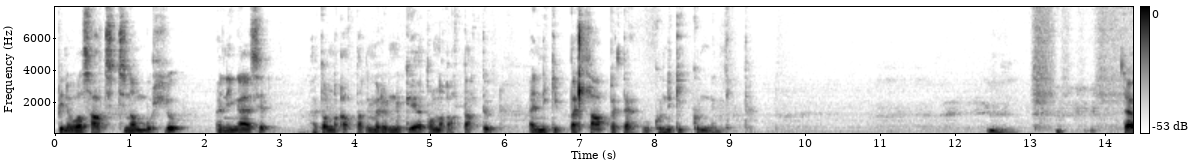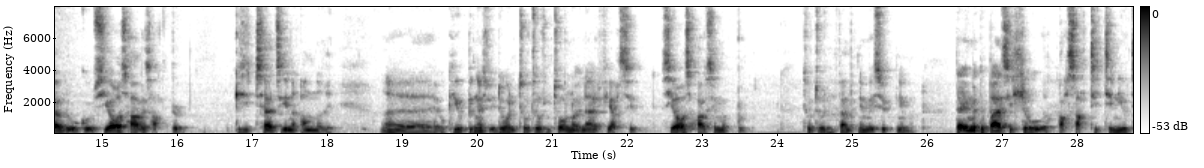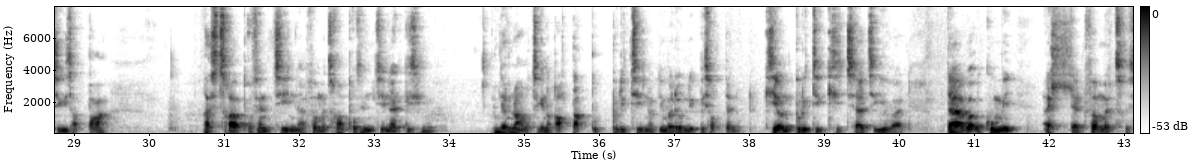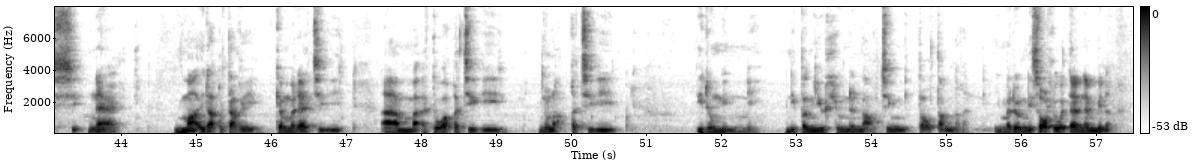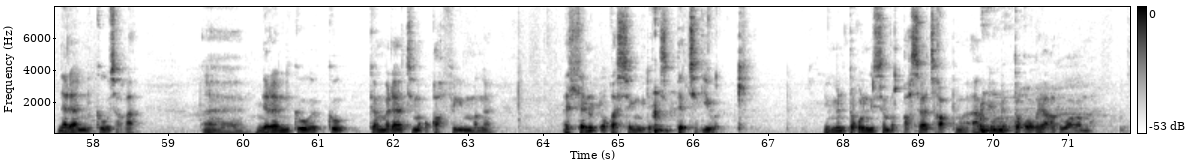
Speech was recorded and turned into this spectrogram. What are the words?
пинавасаартитсинермуллу анингаасат аторнеқартар ималуннуки аторнеқартартут анникиппаллаарпата укуникиккуннангитту таалу уку сиорасаарисартут киситсаатигинеқарнери э укиуппингас илуан 2271 сиорасаарисимаппут 2015 мисутнимут та имату паасиллугу эққарсартитсиниутигисарпара qas 30% 35% кисими нернаартигинеқартарпут политиинут ималуунни писортанут кисиун политик киситсаатигиваат таава укуми аллат 65 наа. Имма илақутариин каммалаатигиит аама атуақатиги нунаққатиги илуминни нипангиуллууннанаартингиттоортарнеранни ималуунни соорлуа тааннаммина налаанникуусара аа налаанникуугакку каммалаатима оқарфигиммага алланут оқассангилат татсигиуакки имман тоқунниссам эққарсаатеқарпунга аама имман тоқориаралуарама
